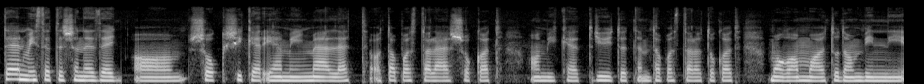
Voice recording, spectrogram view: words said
Természetesen ez egy a sok sikerélmény mellett a tapasztalásokat, amiket gyűjtöttem, tapasztalatokat magammal tudom vinni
